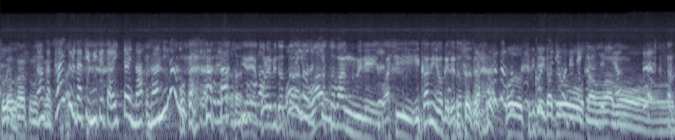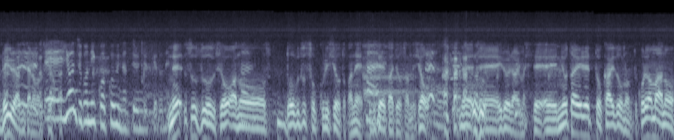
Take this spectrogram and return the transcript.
そういうなんかタイトルだけ見てたら一体な 何なのか？これ。いこれ見とったらワースト番組にわしいかによけ出とった。もう月亭課長さんはもうレギュラーみたいなもんですよ。えー、45日以降はこういうふうになってるんですけどね。ね、そうそうでしょ？あの、動物そっくりしようとかねはい。月亭課長さんでしょ、ねえーいろいろありまして、えー女体列島改造論ってこれはまああの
